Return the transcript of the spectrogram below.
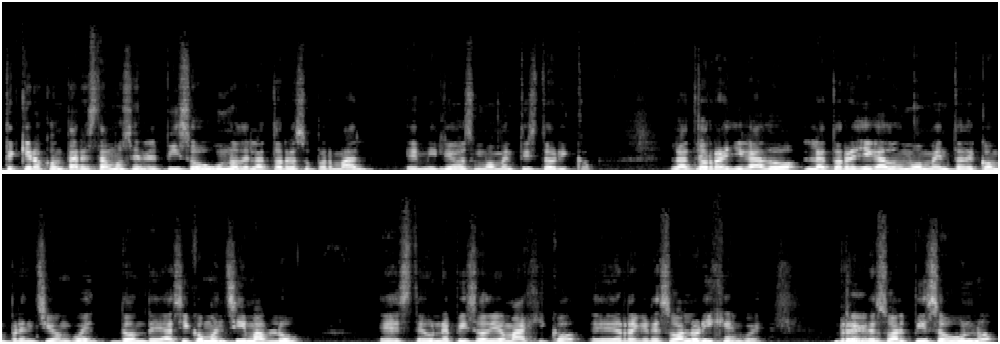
te quiero contar, estamos en el piso 1 de la Torre Supermal. Emilio, es un momento histórico. La torre ha llegado, la torre ha llegado a un momento de comprensión, güey, donde así como encima Blue, este, un episodio mágico, eh, regresó al origen, güey. Regresó al piso 1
